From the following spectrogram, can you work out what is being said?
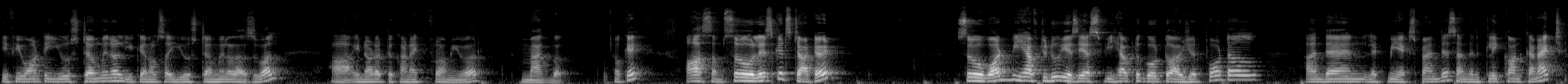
if you want to use terminal you can also use terminal as well uh, in order to connect from your macbook. Okay? Awesome. So let's get started. So what we have to do is yes we have to go to azure portal and then let me expand this and then click on connect.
